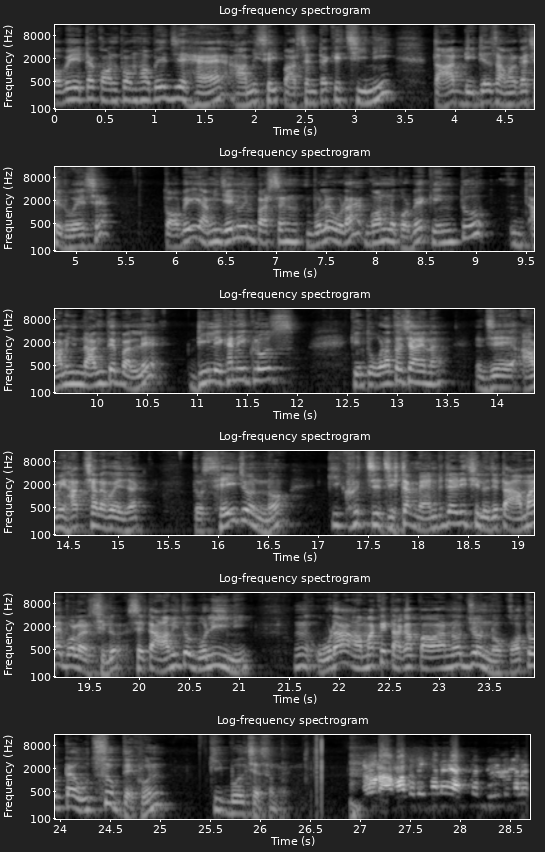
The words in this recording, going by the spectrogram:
তবে এটা কনফার্ম হবে যে হ্যাঁ আমি সেই পার্সেনটাকে চিনি, তার ডিটেলস আমার কাছে রয়েছে, তবেই আমি জেনুইন পার্সন বলে ওরা গণ্য করবে। কিন্তু আমি না দিতে পারলে ডিল এখানেই ক্লোজ কিন্তু ওরা তো চায় না যে আমি হাতছাড়া হয়ে যাক। তো সেই জন্য কি করছে? যেটা ম্যান্ডেটারি ছিল যেটা আমায় বলার ছিল সেটা আমি তো বলিনি ওরা আমাকে টাকা পাওয়ানোর জন্য কতটা উৎসুক দেখুন কি বলছে শুনুন। কারণ আমাদের এখানে একটা ডেট এখানে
